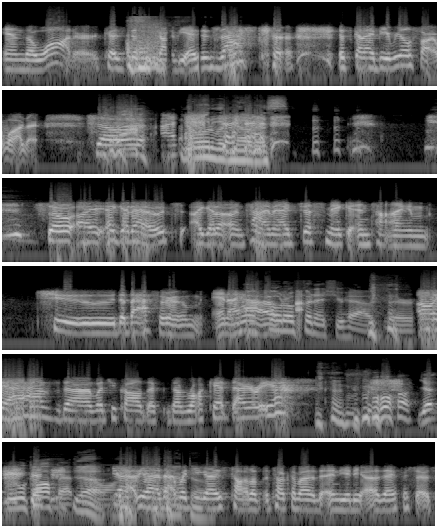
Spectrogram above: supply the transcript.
in the water because this is going to be a disaster. It's going to be real fart water. So I, No one would notice. so I, I get out. I get out on time, and I just make it in time to the bathroom, and I have photo uh, finish you have there. Oh yeah, I have the what you call the the rocket diarrhea. yeah, we will call that. Yeah. yeah, yeah, that what you guys talked talked about in the, the other episodes.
